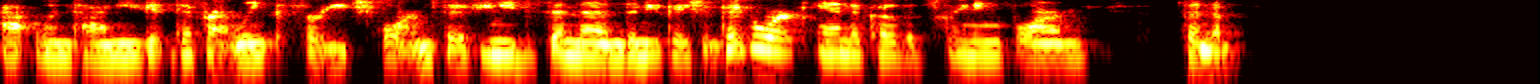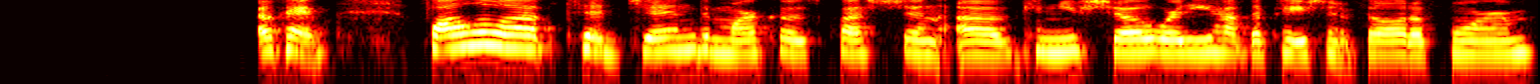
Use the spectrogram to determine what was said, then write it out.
at one time. You get different links for each form. So if you need to send them the new patient paperwork and a COVID screening form, send them. Okay, follow up to Jen DeMarco's question of, can you show where you have the patient fill out a form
